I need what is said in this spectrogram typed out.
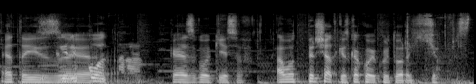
Это из Гарри э, Поттера. CSGO кейсов. А вот перчатки из какой культуры? Ёпрст.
